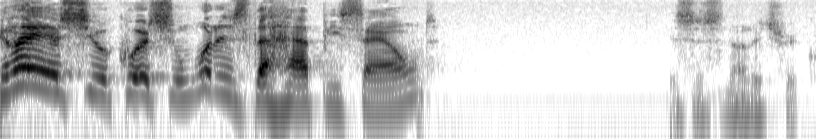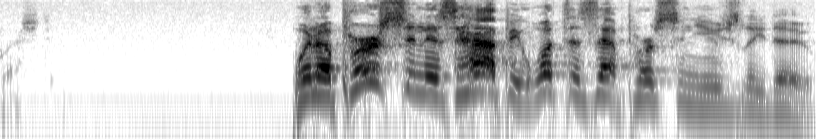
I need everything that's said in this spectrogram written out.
Can I ask you a question? What is the happy sound? This is not a trick question. When a person is happy, what does that person usually do?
